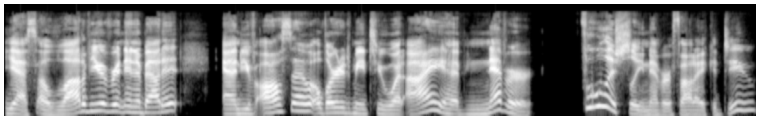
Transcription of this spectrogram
Yes, a lot of you have written in about it. And you've also alerted me to what I have never, foolishly never thought I could do,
